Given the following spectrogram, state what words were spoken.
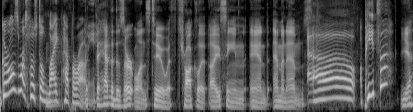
Girls weren't supposed to like pepperoni. They had the dessert ones too, with chocolate icing and M and M's. Oh, a pizza? Yeah,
